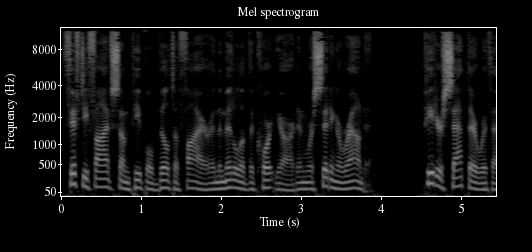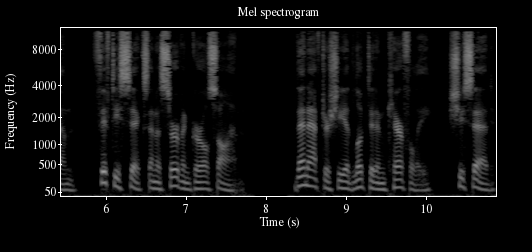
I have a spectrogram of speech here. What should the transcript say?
55 Some people built a fire in the middle of the courtyard and were sitting around it. Peter sat there with them, 56 And a servant girl saw him. Then, after she had looked at him carefully, she said,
